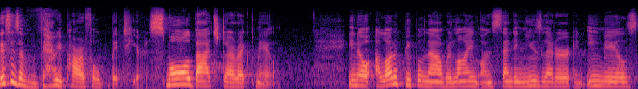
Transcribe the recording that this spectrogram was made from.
This is a very powerful bit here, small batch direct mail. You know, a lot of people now relying on sending newsletter and emails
